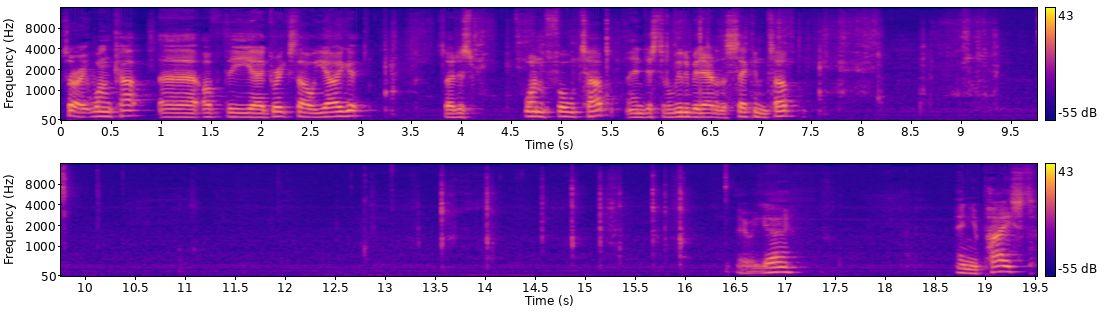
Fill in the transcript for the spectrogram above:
sorry, one cup uh, of the uh, Greek style yogurt. So just one full tub and just a little bit out of the second tub. There we go. And your paste.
